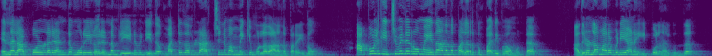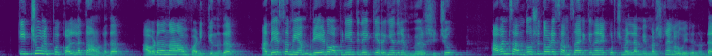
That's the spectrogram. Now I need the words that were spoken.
എന്നാൽ അപ്പോഴുള്ള രണ്ട് മുറിയിൽ ഒരെണ്ണം രേണുവിന്റേത് മറ്റത് അവരുടെ അച്ഛനും അമ്മയ്ക്കും ഉള്ളതാണെന്ന് പറയുന്നു. അപ്പോൾ കിച്ചുവിന്റെ റൂം ഏതാണെന്ന് പലർക്കും പരിഭവമുണ്ട്. അതിനുള്ള മറുപടിയാണ് ഇപ്പോൾ നൽകുന്നത്. കിച്ചുൾ ഇപ്പോൾ കൊല്ലത്താണുള്ളത് അവിടെ നിന്നാണ് അവൻ പഠിക്കുന്നത്. അതേസമയം രേണു അഭിനയത്തിലേക്ക് ഇറങ്ങിയതിനെ വിമർശിച്ചു. അവൻ സന്തോഷത്തോടെ സംസാരിക്കുന്നതിനെക്കുറിച്ചുമെല്ലാം വിമർശനങ്ങൾ ഉയരുന്നുണ്ട്.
